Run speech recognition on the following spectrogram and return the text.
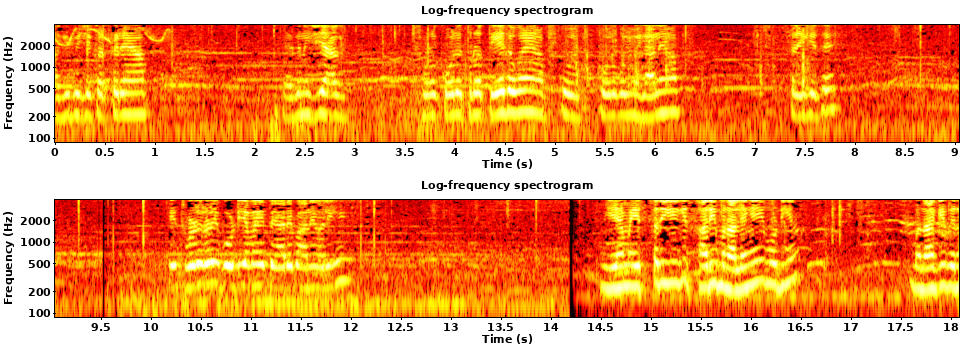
आगे पीछे करते रहें आप। ऐसे नीचे आगे, थोड़े कोले थोड़ा तेज हो गए हैं आपको कोले को मिला लें आप। तरीके से। ये थोड़ी थोड़ी बोटी हमारी तैयार पाने वाली हैं। ये हम इस तरीके की सारी बना लेंगे ये बोटियाँ। बना के फिर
